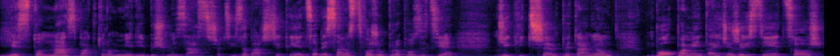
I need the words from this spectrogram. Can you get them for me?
jest to nazwa, którą mielibyśmy zastrzec? I zobaczcie, klient sobie sam stworzył propozycję dzięki trzem pytaniom, bo pamiętajcie, że istnieje coś,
